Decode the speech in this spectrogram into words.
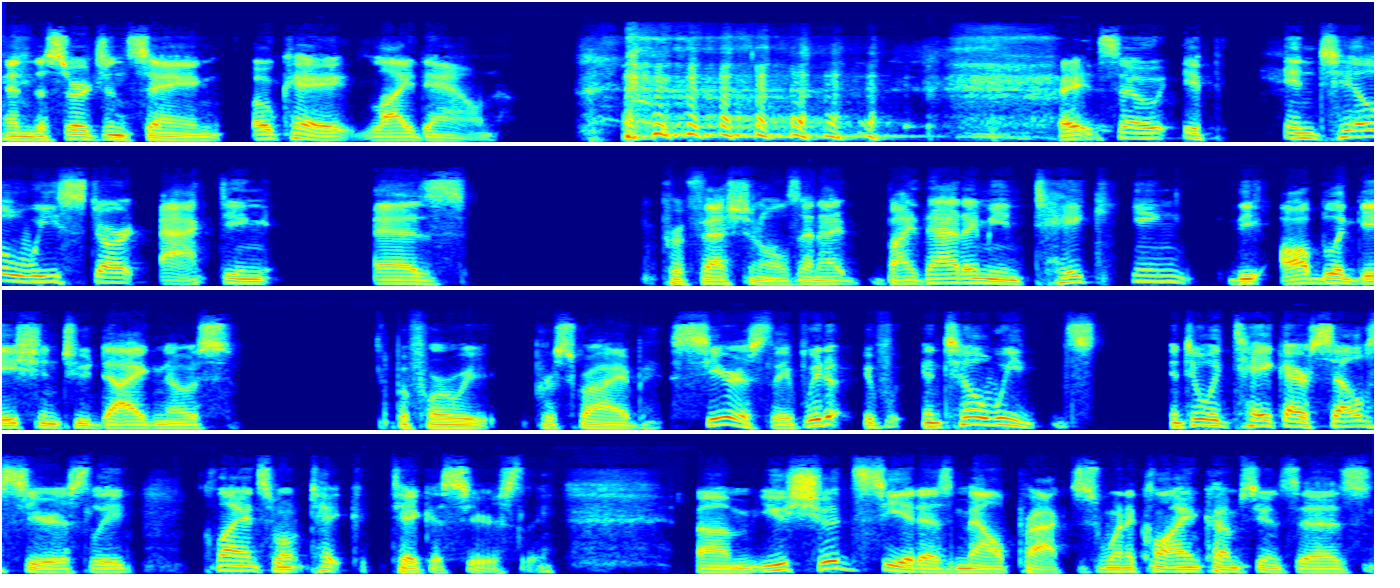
And the surgeon saying, okay, lie down. right. So if until we start acting as professionals, and I by that I mean taking the obligation to diagnose before we prescribe seriously. If we don't, if until we until we take ourselves seriously, clients won't take take us seriously. Um, you should see it as malpractice when a client comes to you and says,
